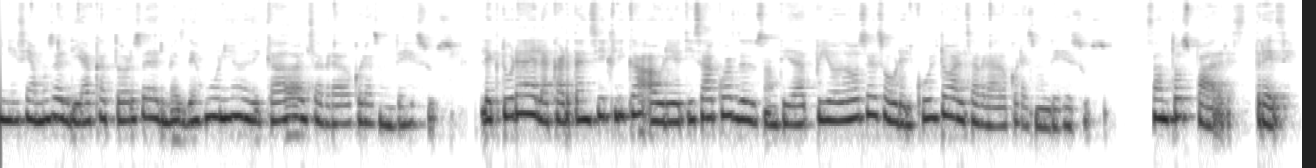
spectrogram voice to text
Iniciamos el día 14 del mes de junio dedicado al Sagrado Corazón de Jesús. Lectura de la carta encíclica Aurietis Aquas de su Santidad Pío XII sobre el culto al Sagrado Corazón de Jesús. Santos Padres 13.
